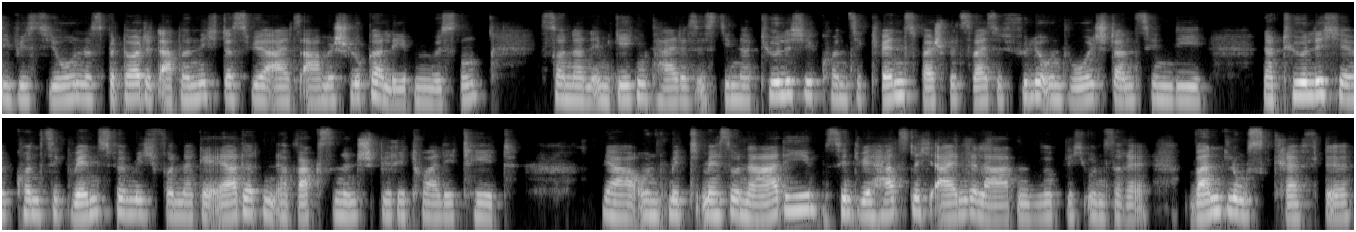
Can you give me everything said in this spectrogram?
die Vision. Das bedeutet aber nicht, dass wir als arme Schlucker leben müssen, sondern im Gegenteil, das ist die natürliche Konsequenz. Beispielsweise Fülle und Wohlstand sind die natürliche Konsequenz für mich von einer geerdeten, erwachsenen Spiritualität. Ja, und mit Mesonadi sind wir herzlich eingeladen, wirklich unsere Wandlungskräfte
